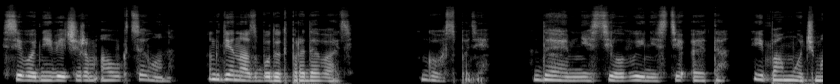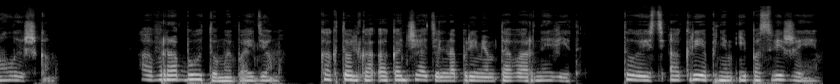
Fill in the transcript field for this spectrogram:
Сегодня вечером аукцион где нас будут продавать. Господи, дай мне сил вынести это и помочь малышкам. А в работу мы пойдем, как только окончательно примем товарный вид, то есть окрепнем и посвежеем.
